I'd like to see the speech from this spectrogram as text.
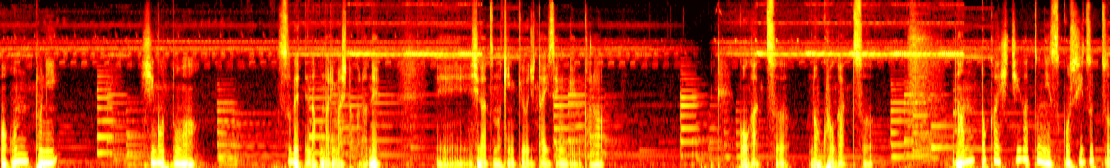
あ、本すべてなくなりましたからね。えー4月の緊急事態宣言から、5月、6月、なんとか7月に少しずつ、ちょ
